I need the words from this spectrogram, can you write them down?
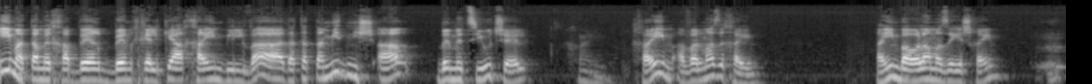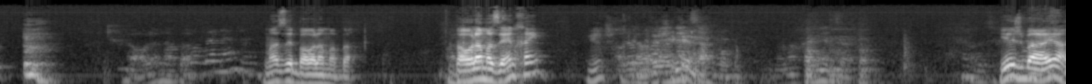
אם אתה מחבר בין חלקי החיים בלבד, אתה תמיד נשאר במציאות של חיים. חיים, אבל מה זה חיים? האם בעולם הזה יש חיים? מה זה בעולם הבא? בעולם הזה אין חיים? יש? יש בעיה.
